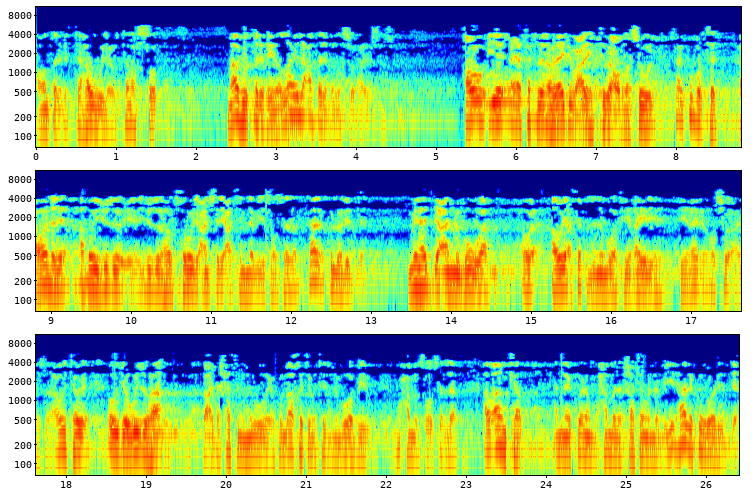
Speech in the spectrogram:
أو عن طريق التهول أو التنصر. ما في طريق إلى الله إلا عن طريق الرسول عليه الصلاة والسلام. أو يعتقد أنه لا يجب عليه اتباع الرسول فيكون مرتد أو أو يجوز, يجوز له الخروج عن شريعة النبي صلى الله عليه وسلم. هذا كله ردة. منها ادعاء النبوة أو, أو يعتقد النبوة في غيره في غير الرسول عليه الصلاة والسلام أو, يجوزها بعد ختم النبوة يقول ما ختمت النبوة بمحمد صلى الله عليه وسلم. أو أنكر أن يكون محمدا خاتم النبيين. هذا كفر وردة.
